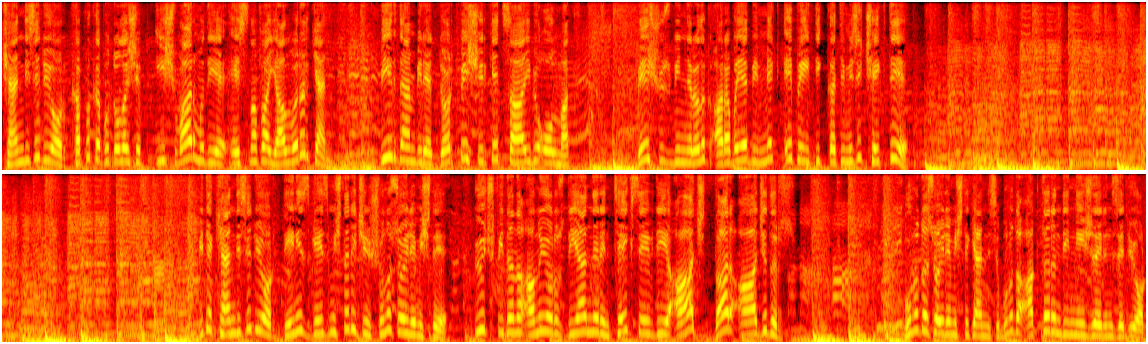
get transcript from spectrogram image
Kendisi diyor kapı kapı dolaşıp iş var mı diye esnafa yalvarırken birdenbire 4-5 şirket sahibi olmak 500 bin liralık arabaya binmek epey dikkatimizi çekti. De kendisi diyor deniz gezmişler için şunu söylemişti. Üç fidanı anıyoruz diyenlerin tek sevdiği ağaç dar ağacıdır. Bunu da söylemişti kendisi. Bunu da aktarın dinleyicilerinize diyor.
